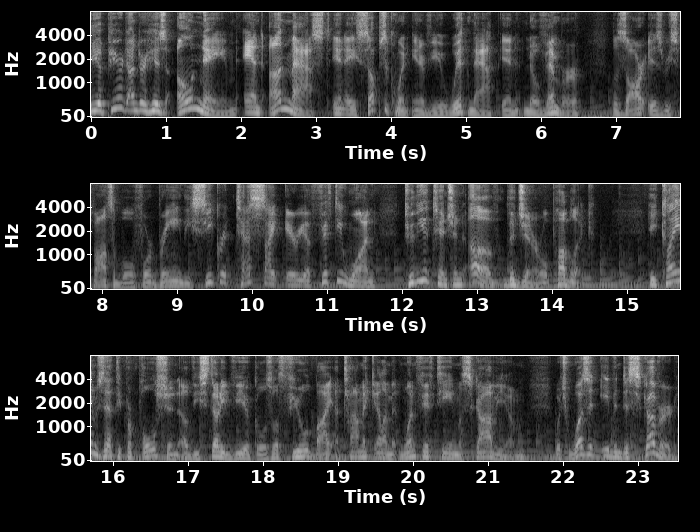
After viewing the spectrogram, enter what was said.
He appeared under his own name and unmasked in a subsequent interview with Knapp in November. Lazar is responsible for bringing the secret test site Area 51 to the attention of the general public. He claims that the propulsion of the studied vehicles was fueled by atomic element 115 moscovium, which wasn't even discovered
